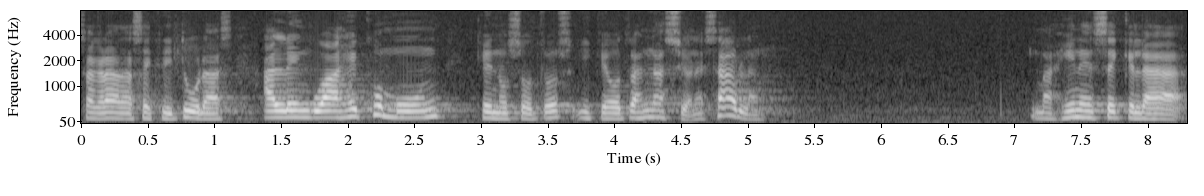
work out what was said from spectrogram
Sagradas Escrituras al lenguaje común que nosotros y que otras naciones hablan. Imagínense que la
